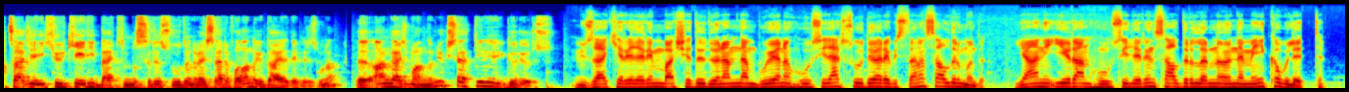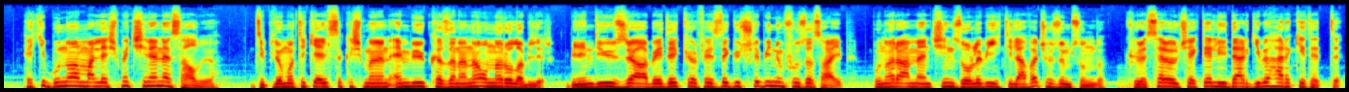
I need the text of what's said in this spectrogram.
e, sadece iki ülkeyi değil belki Mısır'ı, Sudan'ı vesaire falan da dahil edebiliriz buna. E, angajmanlarını yükselttiğini görüyoruz. Müzakerelerin başladığı dönemden bu yana Husiler Suudi Arabistan'a saldırmadı. Yani İran Husilerin saldırılarını önlemeyi kabul etti. Peki bu normalleşme Çin'e ne sağlıyor? Diplomatik el sıkışmanın en büyük kazananı onlar olabilir. Bilindiği üzere ABD körfezde güçlü bir nüfuza sahip. Buna rağmen Çin zorlu bir ihtilafa çözüm sundu. Küresel ölçekte lider gibi hareket etti.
